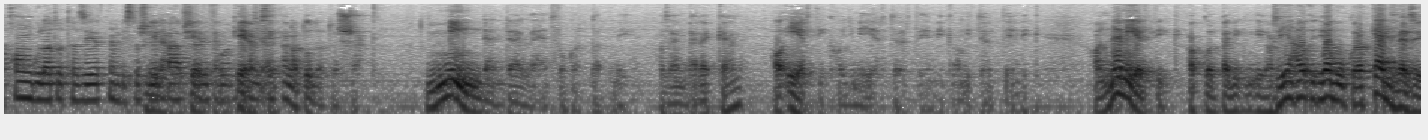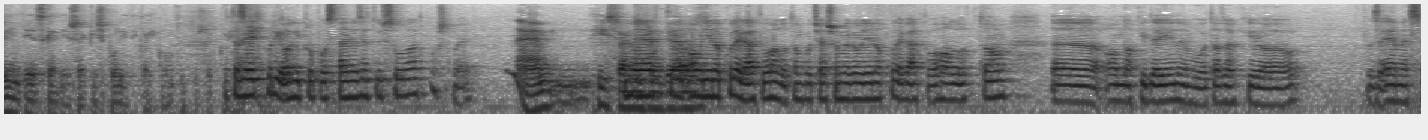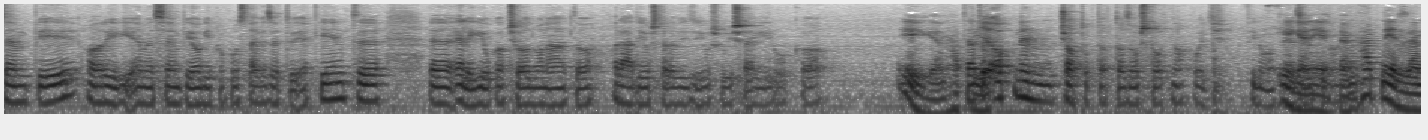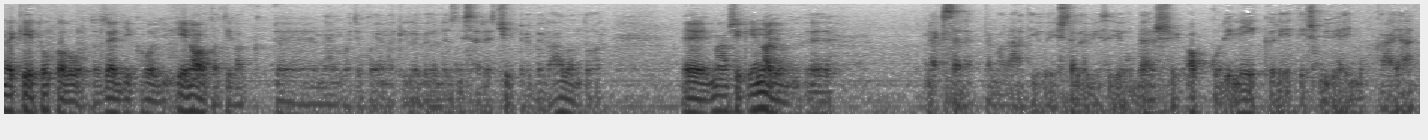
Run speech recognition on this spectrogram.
hangulatot azért nem biztos, hogy párt felé Kérem szépen, a tudatosság. Mindent el lehet fogadtatni az emberekkel, ha értik, hogy miért történik, ami történik. Ha nem értik, akkor pedig még az javukra kedvező intézkedések is politikai konfliktusok. Itt az egykori agiproposztályvezető szólalt most meg? Nem, hiszem, Mert hogy az... ahogy én a kollégától hallottam, bocsásson meg, ahogy én a kollégától hallottam, eh, annak idején ön volt az, aki a, az MSMP, a régi MSMP agiproposztályvezetőjeként eh, elég jó kapcsolatban állt a rádiós, televíziós újságírókkal. Igen, hát Tehát ugye... nem csattogtatta az ostotnak, hogy finoman Igen, értem. Hát nézze, ennek két oka volt. Az egyik, hogy én alkatilag nem vagyok olyan, aki lövöldözni szeret csípőből állandóan. Másik, én nagyon megszerettem a rádió és televízió belső akkori légkörét és műhely munkáját.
